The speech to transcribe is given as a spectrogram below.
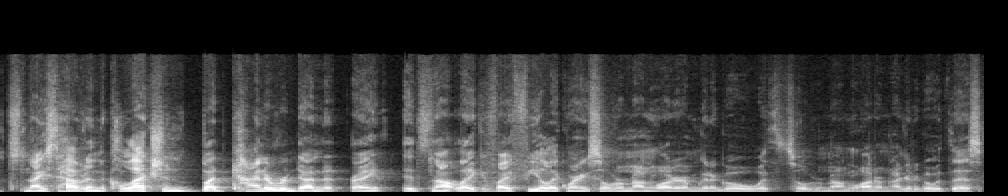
it's nice to have it in the collection, but kind of redundant, right? It's not like if I feel like wearing Silver Mountain Water, I'm going to go with Silver Mountain Water. I'm not going to go with this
